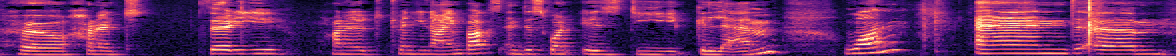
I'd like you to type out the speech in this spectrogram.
her 130, 129 bucks and this one is the Glam one. And um,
